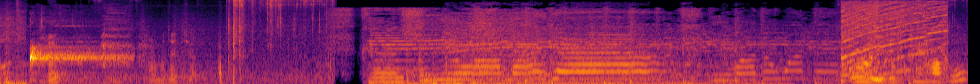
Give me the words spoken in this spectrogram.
어, 잘못했죠? 어 이렇게 하고?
